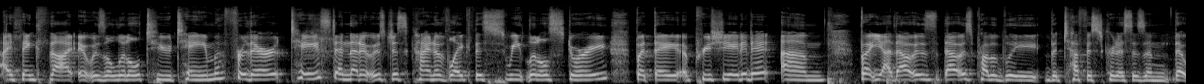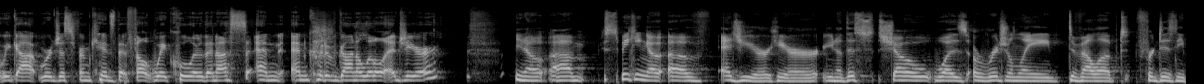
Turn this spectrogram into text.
I think thought it was a little too tame for their taste and that it was just kind of like this sweet little story, but they appreciated it. Um, but yeah, that was that was probably the toughest criticism that we got were just from kids that felt way cooler than us and and could have gone a little edgier. You know, um, speaking of, of, edgier here, you know, this show was originally developed for Disney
